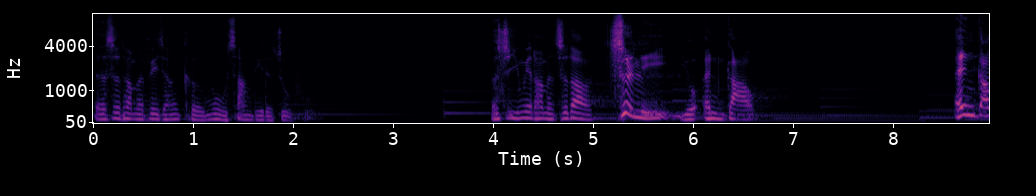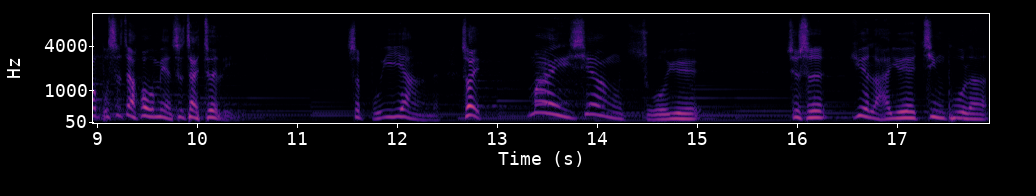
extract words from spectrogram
而是他们非常渴慕上帝的祝福，而是因为他们知道这里有恩高，恩高不是在后面，是在这里，是不一样的。所以迈向卓越，就是。越来越进步了，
